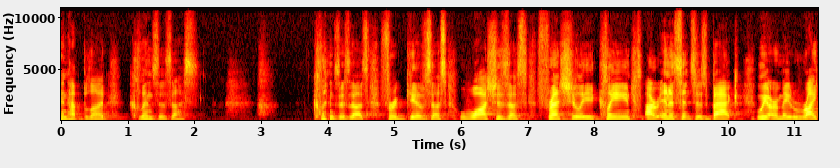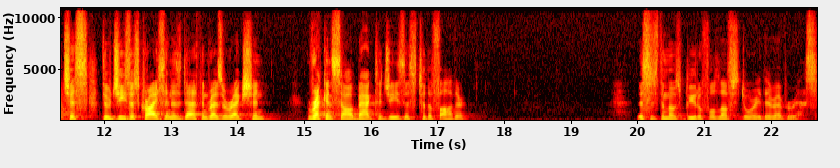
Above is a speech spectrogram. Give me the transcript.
And that blood cleanses us cleanses us, forgives us, washes us freshly clean. Our innocence is back. We are made righteous through Jesus Christ and his death and resurrection, reconciled back to Jesus, to the Father. This is the most beautiful love story there ever is,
